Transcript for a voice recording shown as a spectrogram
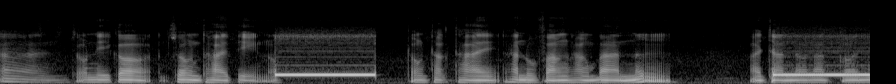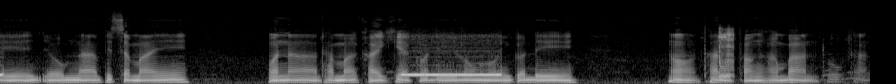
อ่าช่วงนี้ก็ช่วงทายเพลงเนาะต้องทักทายท่านผู้ฟังทางบ้านเนอะอาจารย์นรักก็ดีโยมนาพิสมัยหัวหน้าธรรมะไขเครียดก็ดีลุงหนุ่ยก็ดีเนาะท่านฟังทางบ้านทุกท่าน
